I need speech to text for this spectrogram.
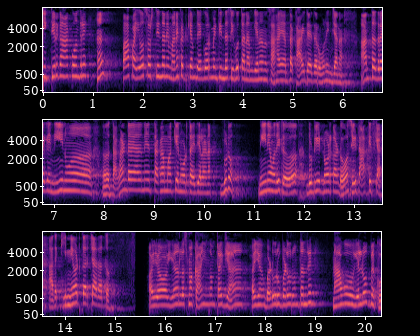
ಈಗ ತಿರ್ಗಾ ಹಾಕು ಅಂದ್ರೆ, ಹಾ? ಪಾಪ ಐವತ್ತು ವರ್ಷದಿಂದನೇ ಮನೆ ಕಟ್ಕೊಂಡೆ ಗೌರ್ಮೆಂಟಿಂದ ಸಿಗುತ್ತಾ ನಮ್ಗೆ ಏನೋ ಸಹಾಯ ಅಂತ ಕಾಯ್ತಾ ಇದ್ದಾರೆ ಓನಿನ ಜನ. ಅಂಥದ್ರಾಗೆ ನೀನು ತಗೊಂಡೇ ತಗೊಂಬಕ್ಕೆ ನೋಡ್ತಾ ಇದೆಯಲ್ಲ ಅಣ್ಣ. ಬಿಡು, ನೀನೇ ಒಂದಿಟ್ಟು ದುಡ್ಡು ನೋಡ್ಕೊಂಡು ಸೀಟ್ ಹಾಕಿಸ್ಕ. ಅದಕ್ಕೆ ಇನ್ನೇಟ್ ಖರ್ಚಾಗತ್ತು ಅಯ್ಯೋ, ಏನ್ ಲಸ್ಮಕ್ಕ ಹಿಂಗಂತ ಇದ್ಯಾ? ಅಯ್ಯೋ, ಬಡವರು ಬಡವರು ಅಂತಂದ್ರೆ ನಾವು ಎಲ್ಲಿ ಹೋಗ್ಬೇಕು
